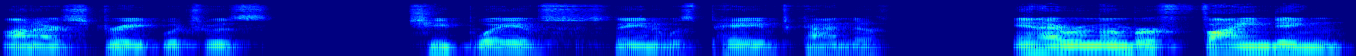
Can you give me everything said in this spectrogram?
on our street, which was cheap way of saying it was paved, kind of. And I remember finding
